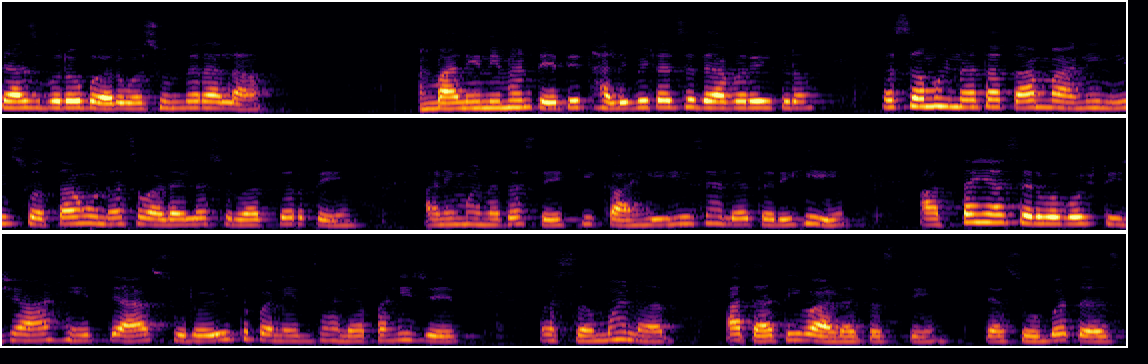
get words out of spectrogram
त्याचबरोबर वसुंधराला मानिनी म्हणते ते थालीपीठाचं द्या बरं इकडं. असं म्हणत आता मानिनी स्वतःहूनच वाढायला सुरुवात करते आणि म्हणत असते की काहीही झालं तरीही आत्ता ह्या सर्व गोष्टी ज्या आहेत त्या सुरळीतपणे झाल्या पाहिजेत असं म्हणत आता ती वाढत असते. त्यासोबतच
